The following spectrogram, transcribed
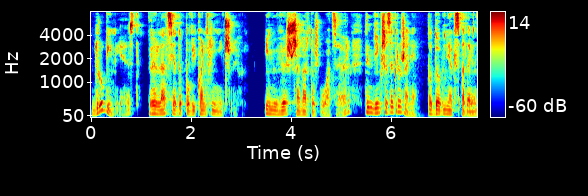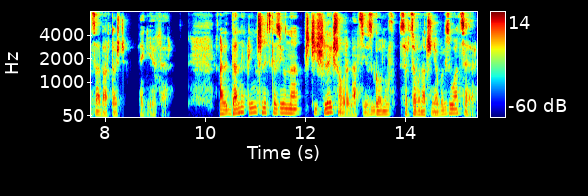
Drugim jest relacja do powikłań klinicznych. Im wyższa wartość UACR, tym większe zagrożenie, podobnie jak spadająca wartość EGFR. Ale dane kliniczne wskazują na ściślejszą relację zgonów sercowo-naczyniowych z UACR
